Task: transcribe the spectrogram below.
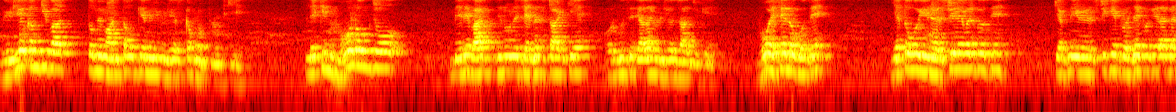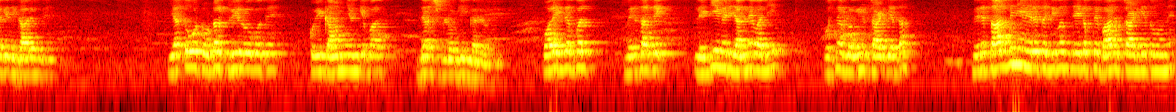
वीडियो कम की बात तो मैं मानता हूँ कि मेरी वीडियोस कम अपलोड किए लेकिन वो लोग जो मेरे बाद जिन्होंने चैनल स्टार्ट किया है और मुझसे ज़्यादा वीडियोस डाल चुके हैं, वो ऐसे लोग होते हैं, या तो वो यूनिवर्सिटी लेवल पे होते हैं, कि अपनी यूनिवर्सिटी के प्रोजेक्ट वगैरह करके दिखा रहे होते हैं, या तो वो टोटल फ्री लोग होते हैं, कोई काम नहीं उनके पास जस्ट ब्लॉगिंग कर रहे होते हैं। फॉर एग्ज़ाम्पल मेरे साथ एक लेडी है, मेरी जानने वाली उसने ब्लॉगिंग स्टार्ट किया था। मेरे साथ भी नहीं, मेरे तकरीबन एक हफ़्ते बाद स्टार्ट किया था उन्होंने।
